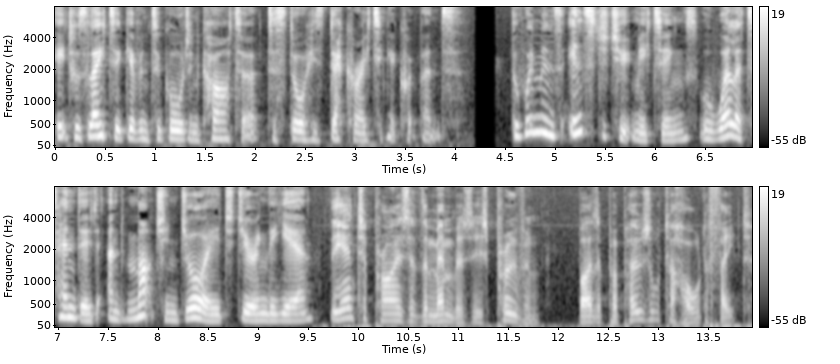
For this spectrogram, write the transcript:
It was later given to Gordon Carter to store his decorating equipment. The Women's Institute meetings were well attended and much enjoyed during the year. The enterprise of the members is proven by the proposal to hold a fete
